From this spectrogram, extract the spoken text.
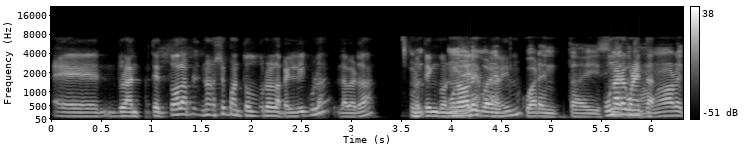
Eh, durante toda la. No sé cuánto dura la película, la verdad. No tengo ni una idea. Hora y 47, una hora y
